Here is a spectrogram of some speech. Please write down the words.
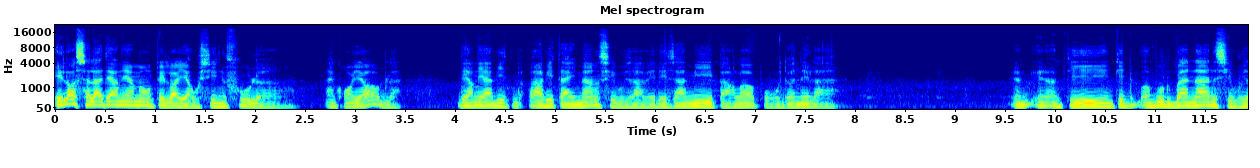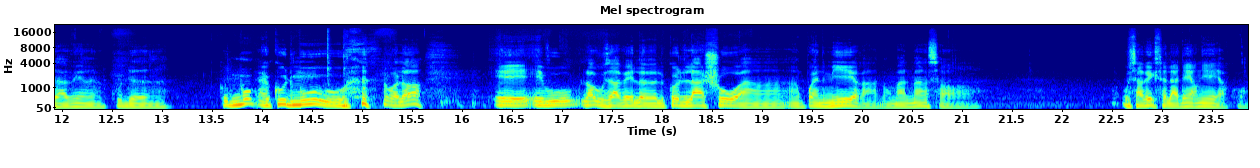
Et là, c'est la dernière montée. Là, il y a aussi une foule euh, incroyable. Dernier ravitaillement, si vous avez des amis par là pour vous donner la, un, petit, bout de banane, si vous avez un coup de... Coup de mou. Un coup de mou, voilà. Et, vous, là, vous avez le, coup de lachot un, point de mire. Normalement, ça... Vous savez que c'est la dernière, quoi.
